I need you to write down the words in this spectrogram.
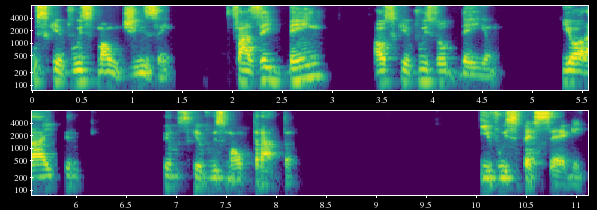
os que vos maldizem, fazei bem aos que vos odeiam e orai pelos que vos maltratam e vos perseguem,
